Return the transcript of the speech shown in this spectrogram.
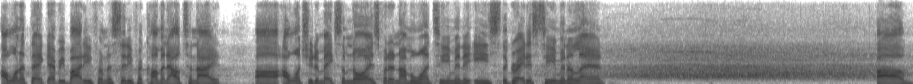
I want to thank everybody from the city for coming out tonight. Uh, I want you to make some noise for the number one team in the East, the greatest team in the land. Um,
